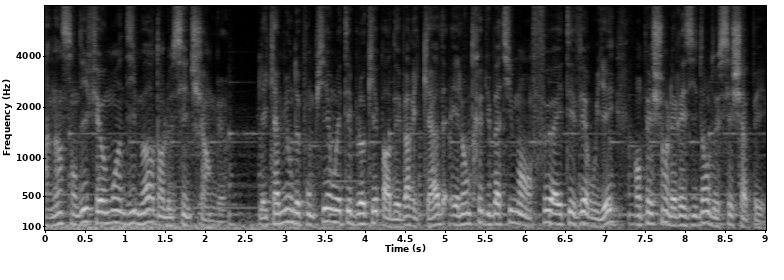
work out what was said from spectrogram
Un incendie fait au moins 10 morts dans le Xinjiang. Les camions de pompiers ont été bloqués par des barricades et l'entrée du bâtiment en feu a été verrouillée, empêchant les résidents de s'échapper.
